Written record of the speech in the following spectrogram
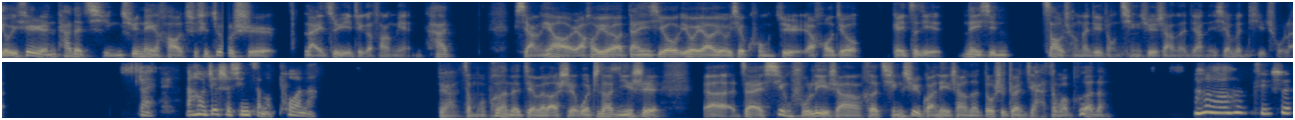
有一些人他的情绪内耗，其实就是来自于这个方面，他。想要，然后又要担忧，又要有一些恐惧，然后就给自己内心造成了这种情绪上的这样的一些问题出来。对，然后这事情怎么破呢？对啊，怎么破呢？建伟老师，我知道您是，呃，在幸福力上和情绪管理上呢都是专家，怎么破呢？其实，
